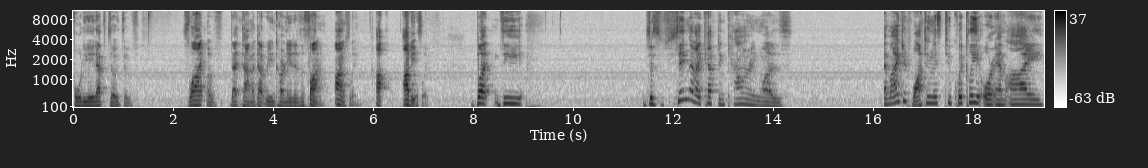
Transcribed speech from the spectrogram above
48 episodes of slime of that time I got reincarnated as a slime. Honestly, uh, obviously, but the the thing that I kept encountering was, am I just watching this too quickly, or am I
